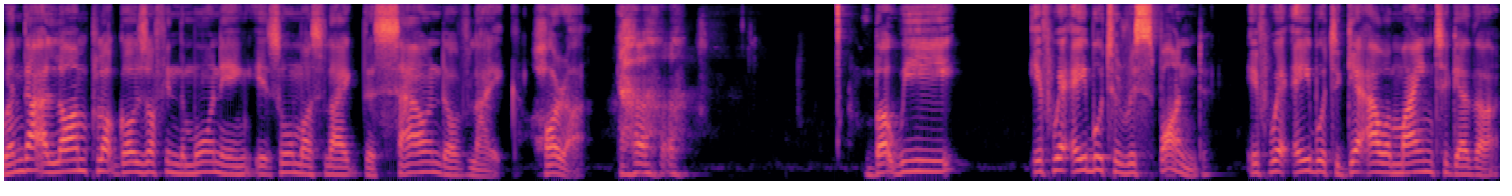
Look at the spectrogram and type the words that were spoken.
when that alarm clock goes off in the morning, it's almost like the sound of like horror. but we, if we're able to respond, if we're able to get our mind together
